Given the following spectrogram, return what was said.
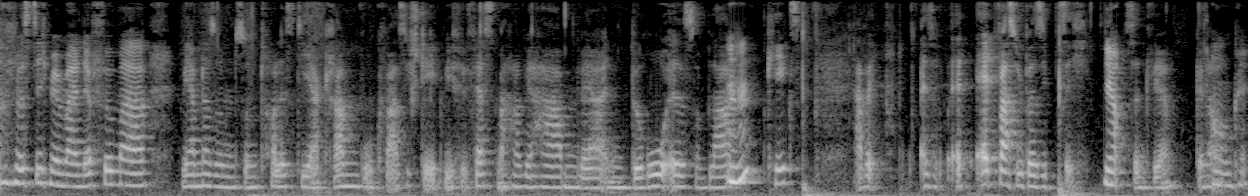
müsste ich mir mal in der Firma, wir haben da so ein, so ein tolles Diagramm, wo quasi steht, wie viel Festmacher wir haben, wer im Büro ist und bla, Keks. Aber also et etwas über 70 Ja. sind wir, genau. Oh, okay.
